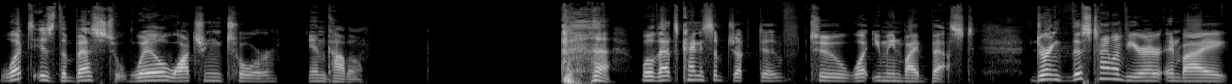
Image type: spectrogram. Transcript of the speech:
What is the best whale watching tour in Cabo? well, that's kind of subjective to what you mean by best. During this time of year, and by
